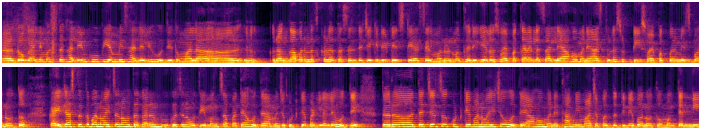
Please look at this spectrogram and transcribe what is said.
दोघांनी मस्त आणि खूप यम्मी झालेली होती. तुम्हाला रंगावरूनच कळत असेल त्याची किती टेस्टी असेल म्हणून मग घरी गेलो स्वयंपाक करायला चालले आहो म्हणे आज तुला सुट्टी स्वयंपाक पण मीच बनवतो. काही जास्त तर बनवायचं नव्हतं कारण भूकच नव्हती. मग चपात्या होत्या म्हणजे कुटके पडलेले होते. तर त्याचेच कुटके बनवायचे होते. आहो म्हणे थांब मी माझ्या पद्धतीने बनवतो. मग त्यांनी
